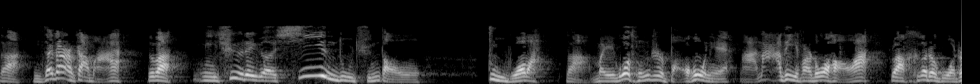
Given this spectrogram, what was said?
啊，你在这儿干嘛呀？对吧？你去这个西印度群岛驻泊吧。啊，美国同志保护你啊，那地方多好啊，是吧？喝着果汁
